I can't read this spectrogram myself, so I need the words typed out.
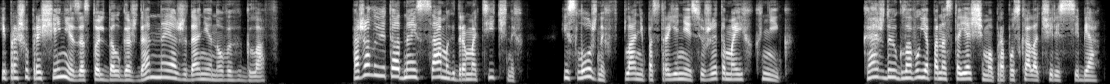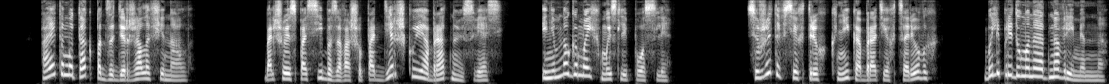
И прошу прощения за столь долгожданное ожидание новых глав. Пожалуй, это одна из самых драматичных и сложных в плане построения сюжета моих книг. Каждую главу я по-настоящему пропускала через себя — Поэтому так подзадержала финал. Большое спасибо за вашу поддержку и обратную связь. И немного моих мыслей после. Сюжеты всех трех книг о братьях Царевых были придуманы одновременно.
